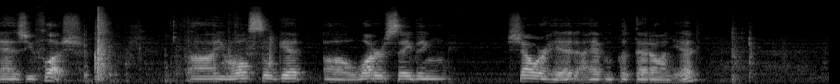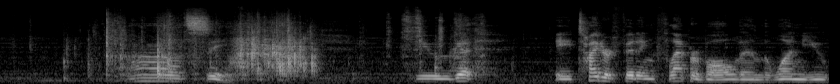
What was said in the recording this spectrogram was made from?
as you flush. Uh, you also get a water-saving shower head. I haven't put that on yet. Uh, let's see. You get a tighter fitting flapper ball than the one you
